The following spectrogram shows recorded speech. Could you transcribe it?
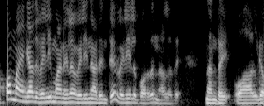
அப்பா அம்மா எங்கேயாவது வெளி மாநிலம் வெளிநாடுன்ட்டு வெளியில் போகிறது நல்லது. நன்றி. வாழ்க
